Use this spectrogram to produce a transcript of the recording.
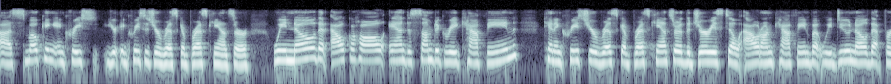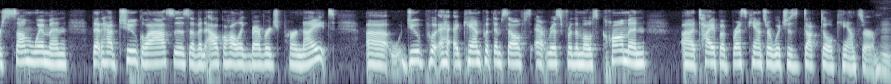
uh, smoking increase your increases your risk of breast cancer. We know that alcohol and to some degree caffeine can increase your risk of breast cancer. The jury is still out on caffeine, but we do know that for some women that have two glasses of an alcoholic beverage per night, uh, do put can put themselves at risk for the most common uh, type of breast cancer, which is ductal cancer. Hmm.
